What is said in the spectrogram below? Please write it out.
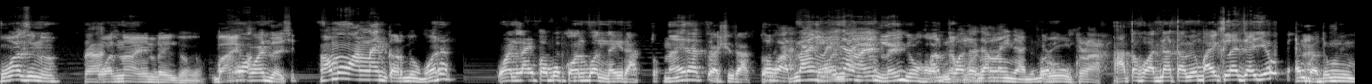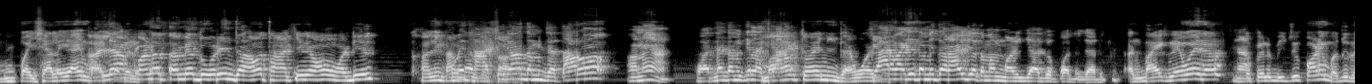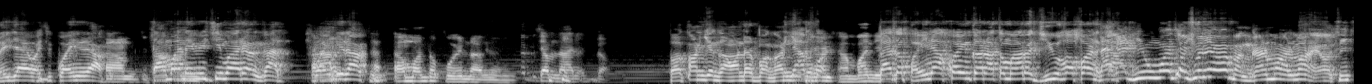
પોચ ને પોચ ના એને લઈ જાવ બાઈક છે હમ ઓનલાઈન કરી દઉં બોરે ઓનલાઈન પર હું ફોન બોન નહીં રાખતો. નહીં રાખતો? કશું રાખતો તો લઈ જાય લઈ જાઓ હોદના હજાર લઈ જાય રોકડા. આ તો હોદના તમે બાઇક લઈ જજો. અને બધું પૈસા લઈ આવી અલ્યા પણ તમે દોરીને જાઓ થાકીને હો વડીલ. ખાલી તમે થાકી જાઓ તમે જતા રહો. અને તમે કેટલા ચાર ચોય નહીં જાય ચાર વાગે તમે તાર આવી જાઓ તમને મળી જાજો પાંચ હજાર રૂપિયા. અને બાઈક નહીં હોય ને તો પેલું બીજું પણ બધું લઈ જાય પછી કોઈ નહીં રાખો. સામાન્ય વીછી મારે અંગાત. કોઈ નહીં રાખું આમાં તો કોઈ ના રહે. ના રે? પકડજે ગાવંડર પકણ કે તાર તો ભઈ નાખો એમ કરા તો મારો જીવ હો પણ. દાદા જીવ હોય તો શું લેવા ભંગારમાં હાલમાં આવ્યો છે.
